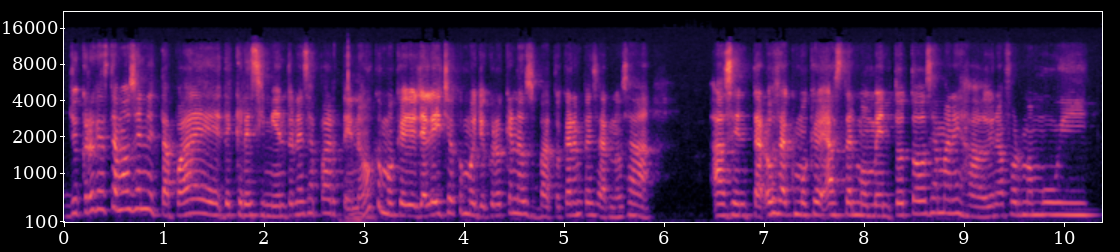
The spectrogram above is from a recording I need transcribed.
Yo creo que estamos en etapa de, de crecimiento en esa parte, ¿no? Como que yo ya le he dicho, como yo creo que nos va a tocar empezarnos a, a sentar, o sea, como que hasta el momento todo se ha manejado de una forma muy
